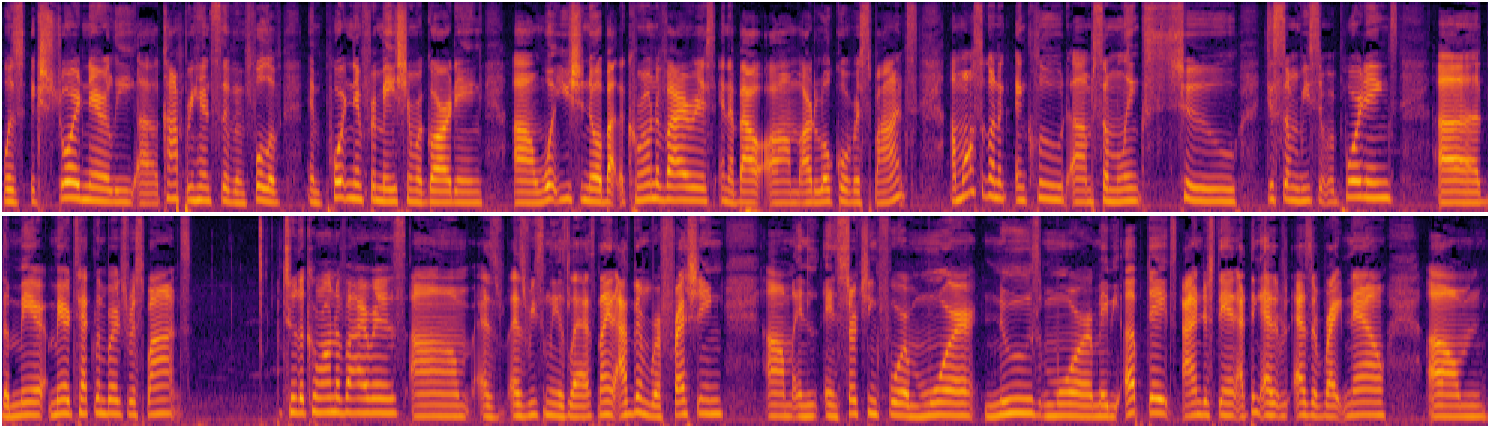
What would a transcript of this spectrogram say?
was extraordinarily uh, comprehensive and full of important information regarding um, what you should know about the coronavirus and about um, our local response. I'm also going to include um, some links to just some recent reportings. Uh, the mayor, Mayor Tecklenburg's response to the coronavirus um, as as recently as last night. I've been refreshing um, and, and searching for more news, more maybe updates. I understand. I think as, as of right now, um,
